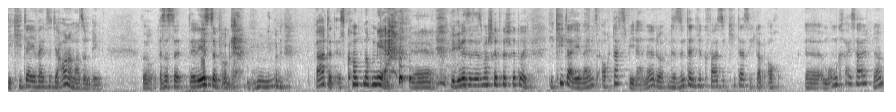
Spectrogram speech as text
Die Kita-Events sind ja auch nochmal so ein Ding. So, das ist der, der nächste Punkt. Und wartet, es kommt noch mehr. ja, ja. Wir gehen das jetzt erstmal Schritt für Schritt durch. Die Kita-Events, auch das wieder, ne? Das sind dann hier quasi Kitas, ich glaube auch äh, im Umkreis halt, ne?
